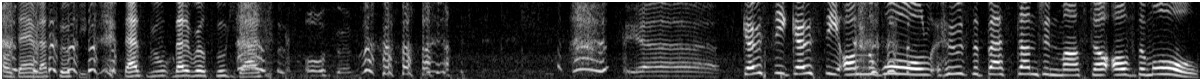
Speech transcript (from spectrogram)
Oh damn, that's spooky. that's real- that's real spooky, guys. That's awesome. yeah. Ghosty, ghosty on the wall. Who's the best dungeon master of them all?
